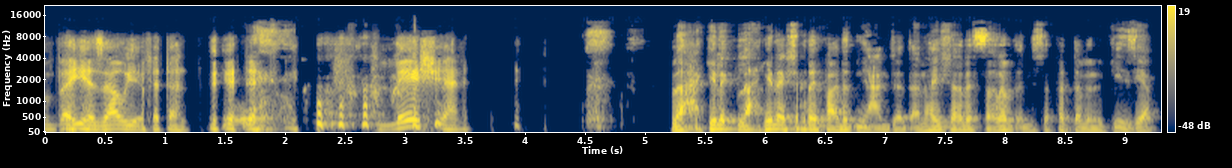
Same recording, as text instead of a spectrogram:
بأي زاوية فتل إيه. ليش يعني؟ لا أحكي لك لا أحكي لك شغلة فادتني عن جد. أنا هي شغلة استغربت إني استفدتها من الفيزياء.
